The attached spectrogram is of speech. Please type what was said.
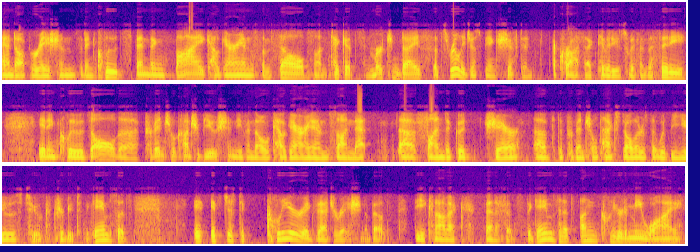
and operations. It includes spending by Calgarians themselves on tickets and merchandise that's really just being shifted across activities within the city. It includes all the provincial contribution, even though Calgarians on net uh, fund a good share of the provincial tax dollars that would be used to contribute to the game. So it's it, it's just a clear exaggeration about the economic benefits of the games, and it's unclear to me why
